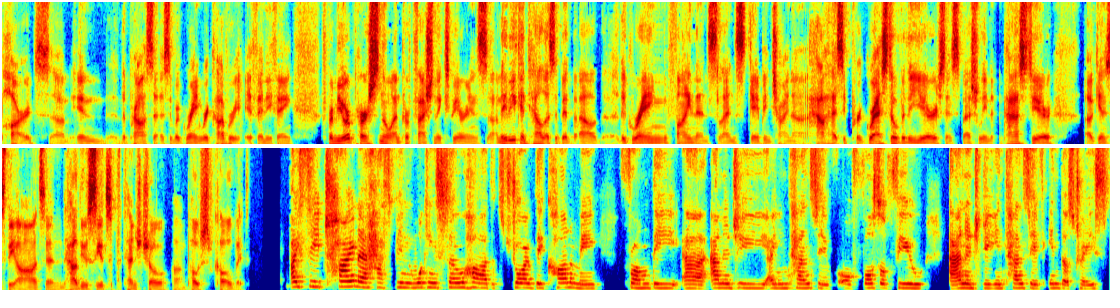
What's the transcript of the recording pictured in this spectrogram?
parts um, in the process of a green recovery, if anything. From your personal and professional experience, uh, maybe you can tell us a bit about the green finance landscape in China. How has it progressed over the years, and especially in the past year, against the odds, and how do you see its potential um, post COVID? I see China has been working so hard to drive the economy from the uh, energy intensive or fossil fuel energy intensive industries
